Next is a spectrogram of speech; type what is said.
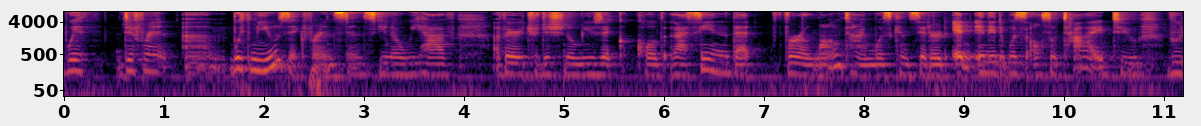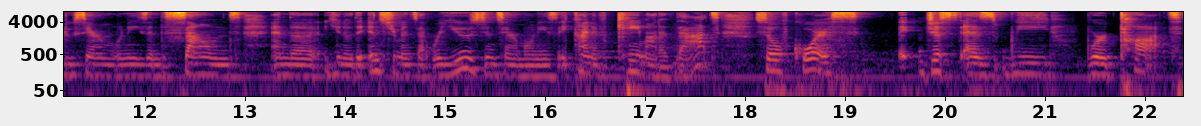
with different um, with music for instance you know we have a very traditional music called racine that for a long time was considered and, and it was also tied to voodoo ceremonies and the sounds and the you know the instruments that were used in ceremonies. It kind of came out of that. So of course it, just as we were taught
